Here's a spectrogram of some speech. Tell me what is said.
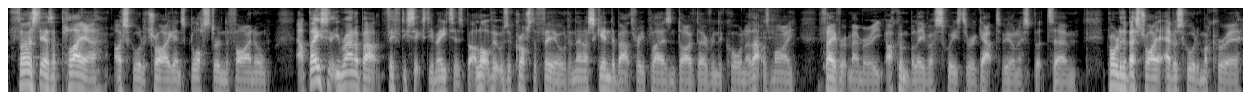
Firstly, as a player, I scored a try against Gloucester in the final. I basically ran about 50, 60 metres, but a lot of it was across the field. And then I skinned about three players and dived over in the corner. That was my favourite memory. I couldn't believe I squeezed through a gap, to be honest. But um, probably the best try I ever scored in my career.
